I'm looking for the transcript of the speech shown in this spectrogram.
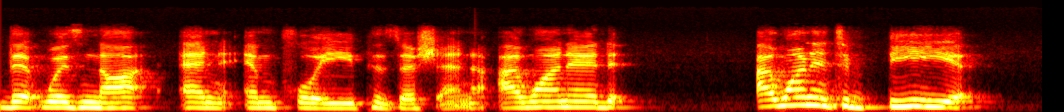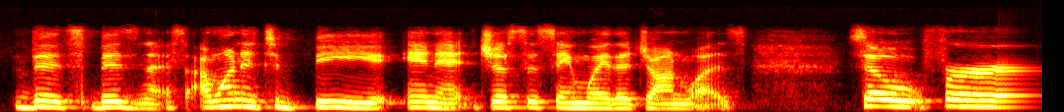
that was not an employee position. I wanted, I wanted to be this business. I wanted to be in it just the same way that John was. So for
